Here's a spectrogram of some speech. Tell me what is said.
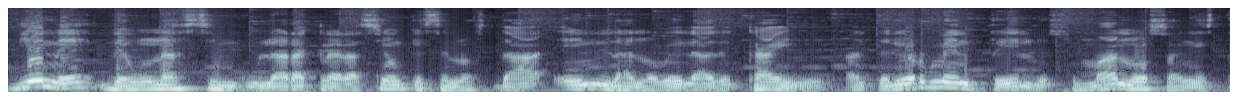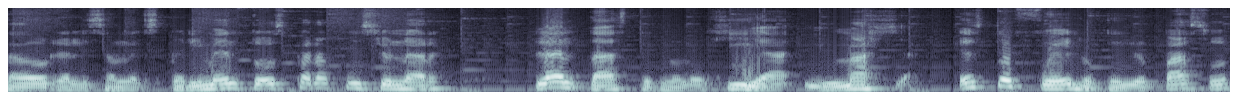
Viene de una singular aclaración que se nos da en la novela de Kaini. Anteriormente, los humanos han estado realizando experimentos para fusionar plantas, tecnología y magia. Esto fue lo que dio paso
